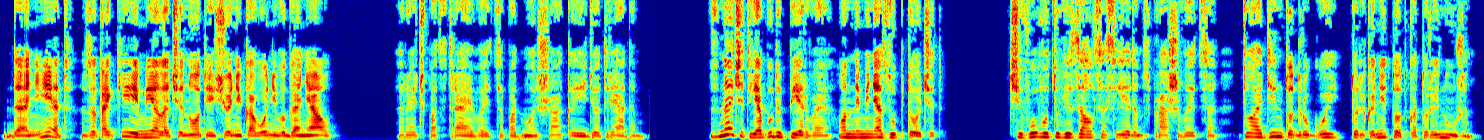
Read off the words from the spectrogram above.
«Да нет, за такие мелочи нот еще никого не выгонял». Редж подстраивается под мой шаг и идет рядом. «Значит, я буду первая, он на меня зуб точит. Чего вот увязался следом, спрашивается. То один, то другой, только не тот, который нужен.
